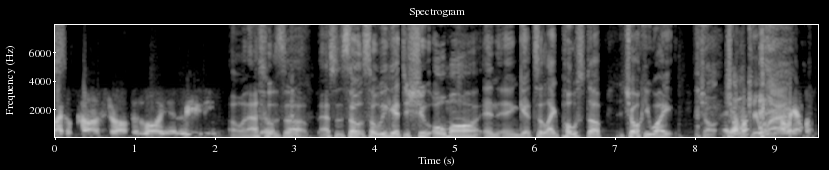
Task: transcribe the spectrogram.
Michael Kostroff, the lawyer, Levy. oh, that's what's up. That's what, so. So we get to shoot Omar and, and get to like post up Chalky White. Chalk, Hey, y'all chalky I white. mean, y'all must,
